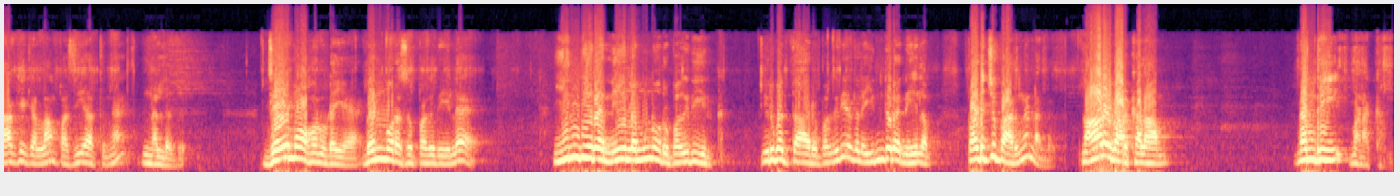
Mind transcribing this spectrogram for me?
காக்கைக்கெல்லாம் பசியாத்துங்க நல்லது. ஜெயமோகனுடைய வெண்முரசு பகுதியில் இந்திர நீலம்னு ஒரு பகுதி இருக்குது இருபத்தாறு பகுதி அதில் இந்திர நீளம். படிச்சு பாருங்க நல்லது. நாளை பார்க்கலாம். நன்றி வணக்கம்.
